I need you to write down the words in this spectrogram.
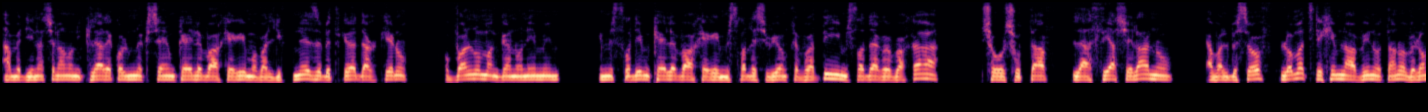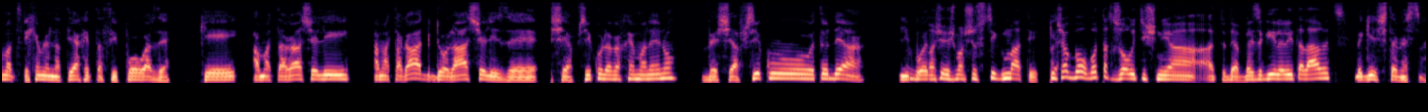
המדינה שלנו נקלעה לכל מיני קשיים כאלה ואחרים אבל לפני זה בתחילת דרכנו הובלנו מנגנונים עם, משרדים כאלה ואחרים משרד לשוויון חברתי משרד הרווחה שהוא שותף לעשייה שלנו אבל בסוף לא מצליחים להבין אותנו ולא מצליחים לנתח את הסיפור הזה כי המטרה שלי המטרה הגדולה שלי זה שיפסיקו לרחם עלינו ושיפסיקו אתה יודע ליבוד משהו, יש משהו סטיגמטי. עכשיו בוא, בוא תחזור איתי שנייה אתה יודע באיזה גיל עלית לארץ? בגיל 12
